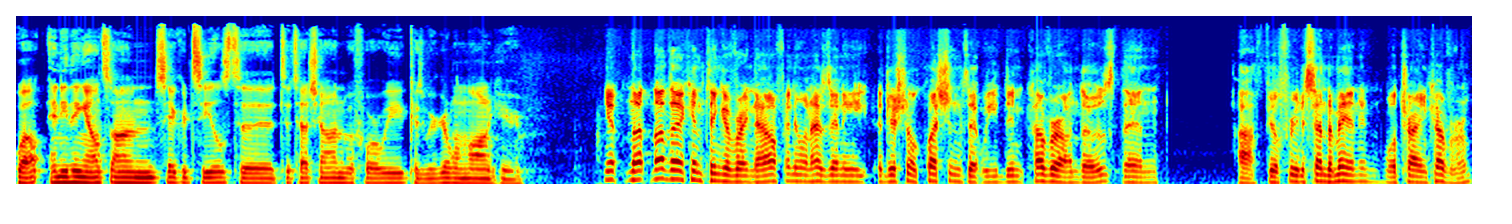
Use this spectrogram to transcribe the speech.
Well, anything else on Sacred Seals to, to touch on before we, because we're going long here. Yep. Not not that I can think of right now. If anyone has any additional questions that we didn't cover on those, then uh, feel free to send them in, and we'll try and cover them.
